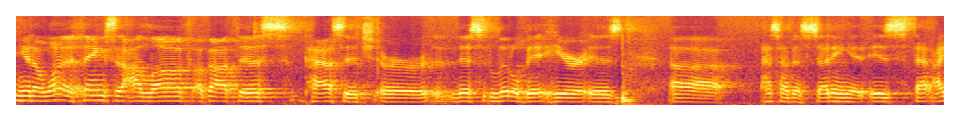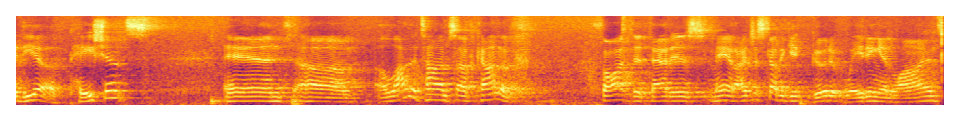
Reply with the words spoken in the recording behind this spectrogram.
you know, one of the things that I love about this passage or this little bit here is, uh, as I've been studying it, is that idea of patience. And um, a lot of times I've kind of thought that that is, man, I just got to get good at waiting in lines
